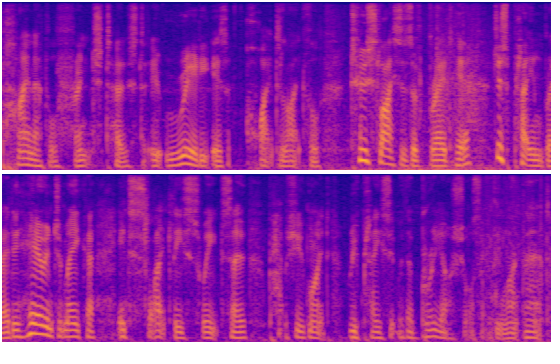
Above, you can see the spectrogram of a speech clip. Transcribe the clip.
pineapple French toast. It really is quite delightful. Two slices of bread here, just plain bread. And here in Jamaica, it's slightly sweet, so perhaps you might replace it with a brioche or something like that.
